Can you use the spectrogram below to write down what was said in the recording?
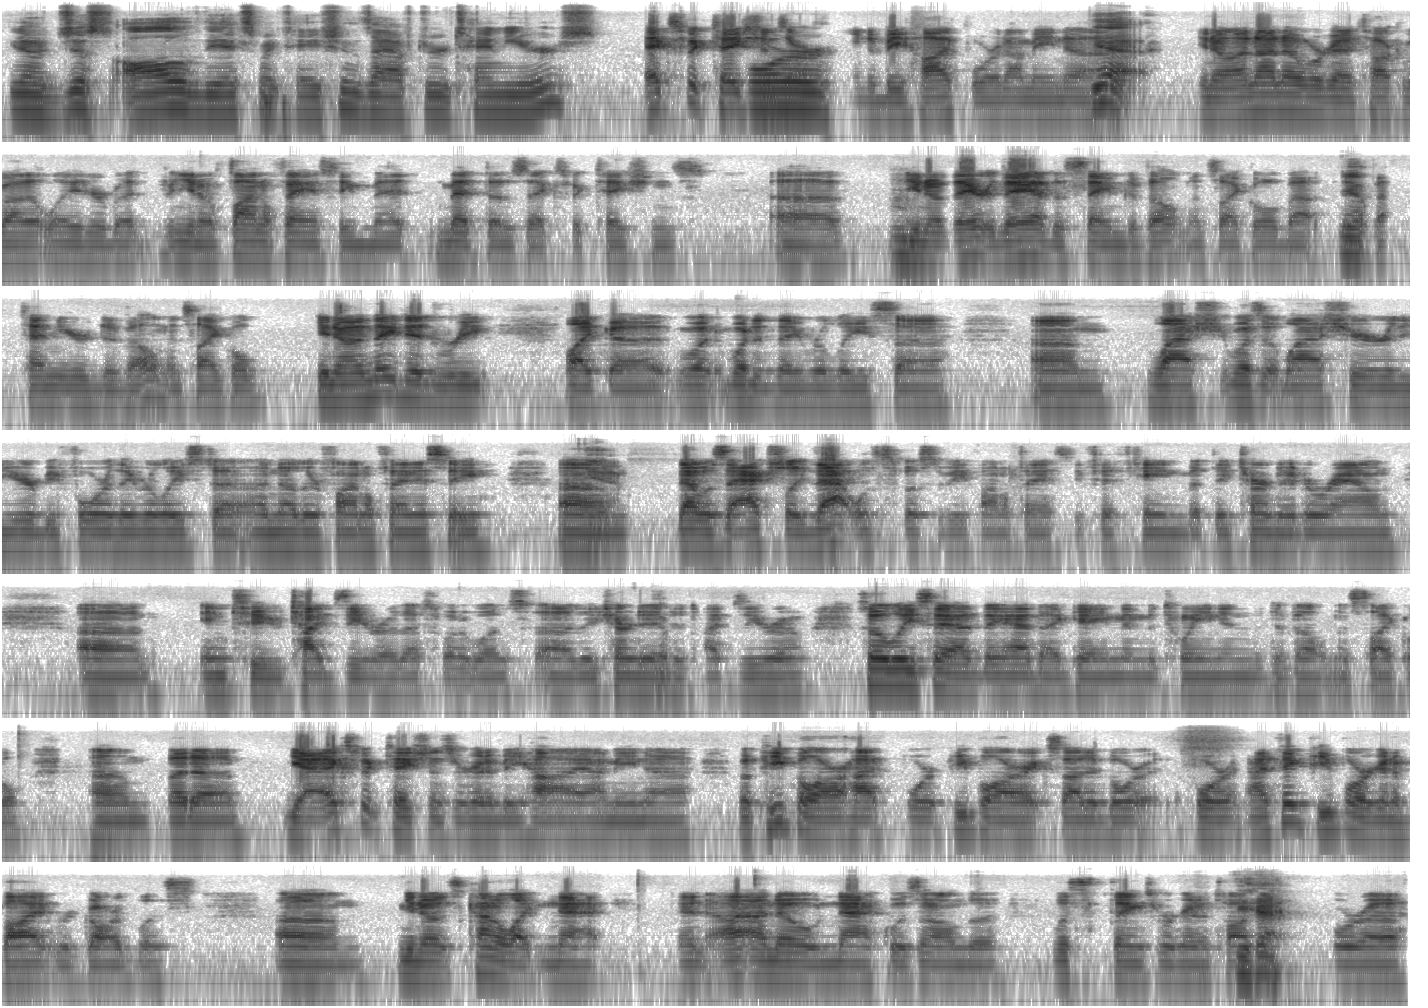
you know, just all of the expectations after ten years? Expectations Or- are going to be high for it. I mean, uh, yeah. you know, and I know we're going to talk about it later, but you know, Final Fantasy met met those expectations. Uh, Hmm. You know, they they had the same development cycle about Yep. about ten year development cycle. You know, and they did re like uh what what did they release uh um last was it last year or the year before they released a, another Final Fantasy um Yeah. that was actually that was supposed to be Final Fantasy 15 but they turned it around um into Type Zero that's what it was uh, they turned it Yep. into Type Zero so at least they had they had that game in between in the development cycle um, but uh, yeah, expectations are going to be high. I mean, uh, but people are hyped for it. People are excited for it. For it. I think people are going to buy it regardless. Um, you know, it's kind of like Knack, and I, I know Knack was on the list of things we're going to talk Yeah. about for uh,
